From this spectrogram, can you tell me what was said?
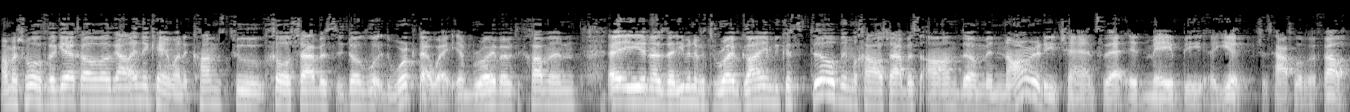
when it comes to Chil Shabbos, it don't work that way. Eh, you know, that even if it's Roiv Gayim, you could still be Mechal Shabbos on the minority chance that it may be a Yid, which is half of a fellow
